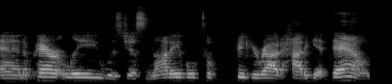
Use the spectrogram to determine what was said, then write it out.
and apparently was just not able to figure out how to get down.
